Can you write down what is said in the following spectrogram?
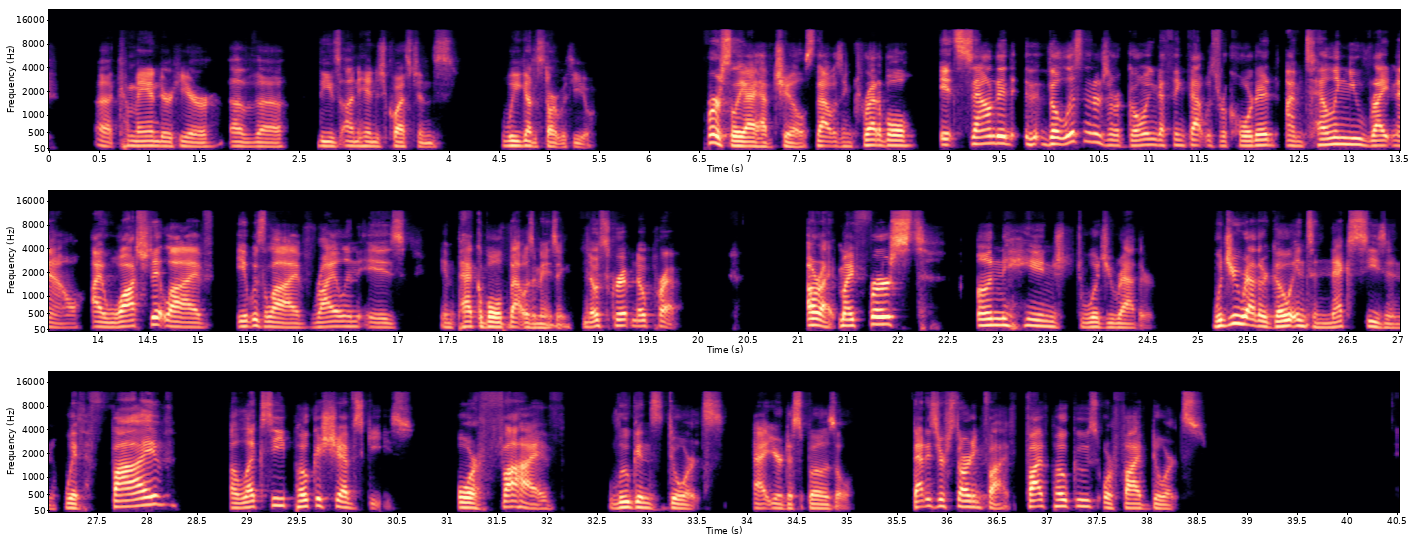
uh, commander here of the these unhinged questions, we got to start with you. Firstly, I have chills. That was incredible. It sounded the listeners are going to think that was recorded. I'm telling you right now, I watched it live. It was live. Rylan is impeccable. That was amazing. No script, no prep. All right, my first unhinged would you rather? Would you rather go into next season with five Aleksej Pokusevskis or five Luguentz Dorts at your disposal? That is your starting five. Five Pokus or five Dorts.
